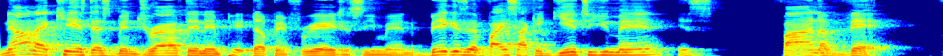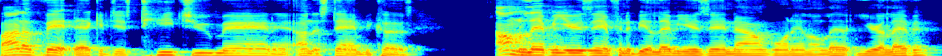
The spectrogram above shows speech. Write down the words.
Now that kids that's been drafted and picked up in free agency, man, the biggest advice I could give to you, man, is find a vet. Find a vet that could just teach you, man, and understand because I'm 11 years in, finna be 11 years in now. I'm going in on year 11.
